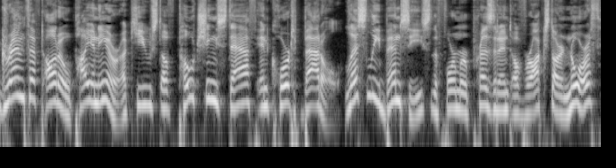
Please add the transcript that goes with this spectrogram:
Grand Theft Auto pioneer accused of poaching staff in court battle. Leslie Benzies, the former president of Rockstar North,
